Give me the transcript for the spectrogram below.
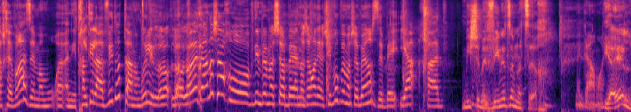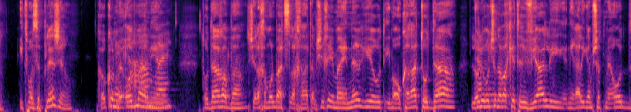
לחברה, אני התחלתי להעביד אותם, אמרו לי, לא, לא, לא ידענו שאנחנו עובדים במשאבי אנוש, אמרתי, השיווק ומשאבי אנוש זה ביחד, מי שמבין את זה מנצח. לגמרי. יעל, it was a pleasure. קודם כל מאוד. מעניין. תודה רבה, שיהיה לך המון בהצלחה, תמשיכי עם האנרגיות, עם ההוקרת תודה, לא. לראות שום דבר כטריוויאלי, נראה לי גם שאת מאוד...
